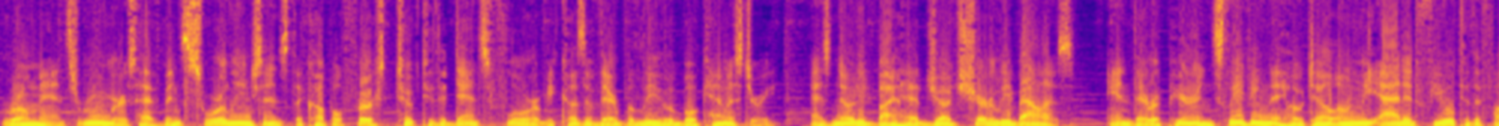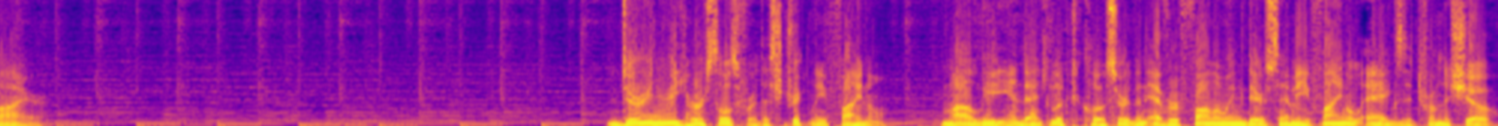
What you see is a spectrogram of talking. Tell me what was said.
Romance rumors have been swirling since the couple first took to the dance floor because of their believable chemistry, as noted by head judge Shirley Ballas, and their appearance leaving the hotel only added fuel to the fire. During rehearsals for the Strictly final, Molly and Aj looked closer than ever following their semi-final exit from the show.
